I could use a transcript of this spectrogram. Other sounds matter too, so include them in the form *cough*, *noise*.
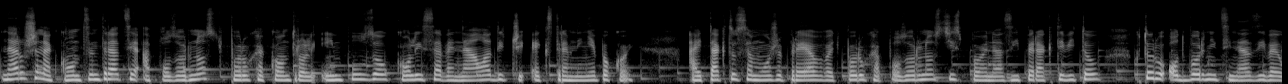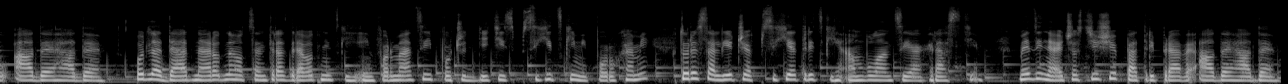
Narušená koncentrácia a pozornosť, porucha kontroly impulzov, kolísavé nálady či extrémny nepokoj. Aj takto sa môže prejavovať porucha pozornosti spojená s hyperaktivitou, ktorú odborníci nazývajú ADHD. Podľa dát Národného centra zdravotníckých informácií počet detí s psychickými poruchami, ktoré sa liečia v psychiatrických ambulanciách, rastie. Medzi najčastejšie patrí práve ADHD.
